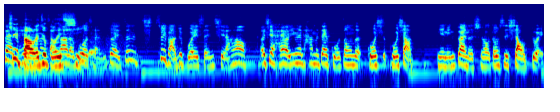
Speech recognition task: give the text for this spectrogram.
在睡饱了就不会起的过程，对，真的睡饱就不会生气。然后，而且还有，因为他们在国中的国小国小年龄段的时候都是校队，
